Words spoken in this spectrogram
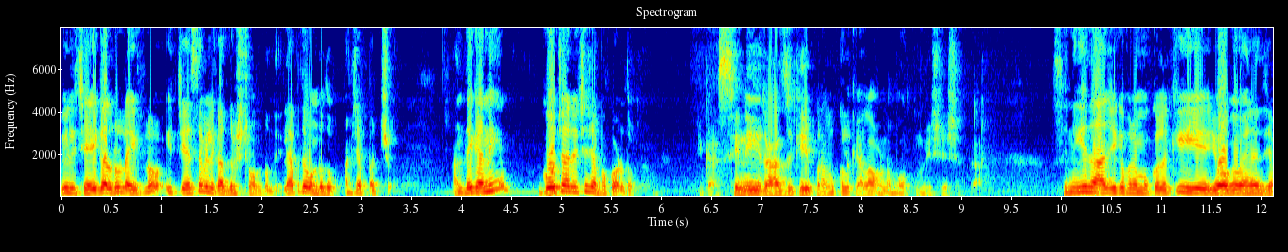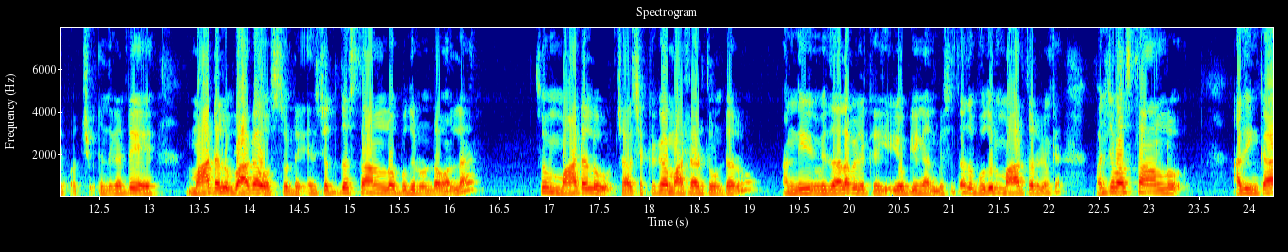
వీళ్ళు చేయగలరు లైఫ్లో ఇది చేస్తే వీళ్ళకి అదృష్టం ఉంటుంది. లేకపోతే ఉండదు అని చెప్పచ్చు. అంతేగాని గోచారీత్యా చెప్పకూడదు. ఇక సినీ రాజకీయ ప్రముఖులకు ఎలా ఉండబోతుంది విశేషంగా సినీ రాజకీయ ప్రముఖులకి యోగం అనేది చెప్పచ్చు. ఎందుకంటే మాటలు బాగా వస్తుంటాయి. చతుర్థ స్థానంలో బుధుడు ఉండడం వల్ల సో మాటలు చాలా చక్కగా మాట్లాడుతూ ఉంటారు. అన్ని విధాల వీళ్ళకి యోగ్యంగా అనిపిస్తుంది. తర్వాత బుధుడు మారుతాడు కనుక పంచమ స్థానంలో అది ఇంకా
